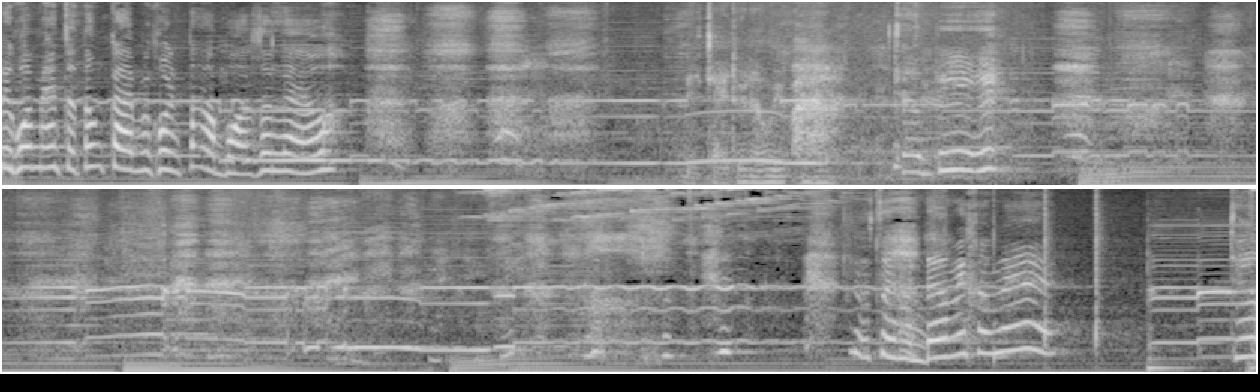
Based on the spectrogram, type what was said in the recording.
นึกว่าแม่จะต้องกลายเป็นคนตาบอดซะแล้ว ดีใจด้วยนะวิภาจ้าพี่ สวยเหมือนเดิมไหมคะแม่จ้า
